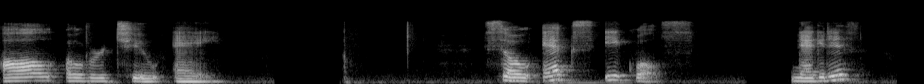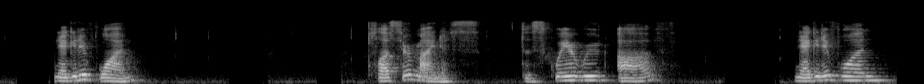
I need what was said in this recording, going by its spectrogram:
all over 2a. So x equals negative, negative 1 plus or minus the square root of negative 1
